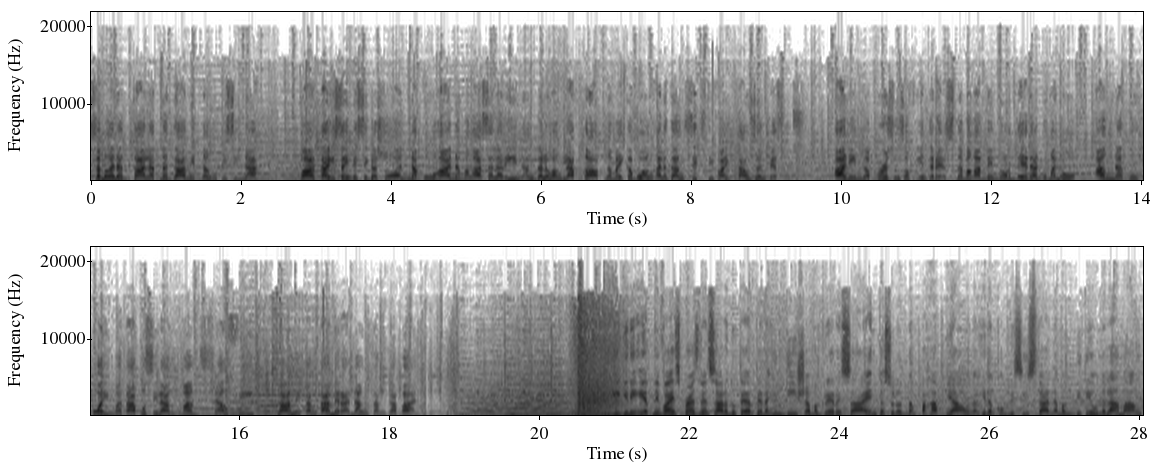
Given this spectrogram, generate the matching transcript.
sa mga nagkalat na gamit ng opisina. Batay sa investigasyon, nakuha ng mga salarin ang dalawang laptop na may kabuang halagang 65,000 pesos. Anim na persons of interest na mga menor de edad umano ang natukoy matapos silang mag-selfie gamit ang kamera ng tanggapan. Iginiit ni Vice President Sara Duterte na hindi siya magre-resign kasunod ng pahapyaw ng ilang kongresista na magbitiw na lamang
